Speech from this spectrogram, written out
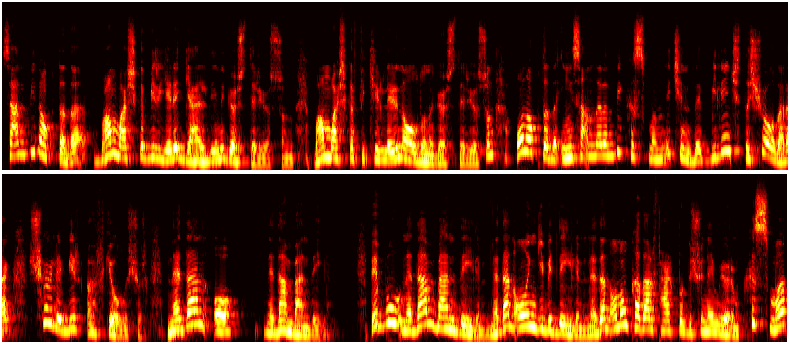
sen bir noktada bambaşka bir yere geldiğini gösteriyorsun. Bambaşka fikirlerin olduğunu gösteriyorsun. O noktada insanların bir kısmının içinde bilinç dışı olarak şöyle bir öfke oluşur. Neden o, neden ben değilim? Ve bu neden ben değilim, neden onun gibi değilim, neden onun kadar farklı düşünemiyorum kısmı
